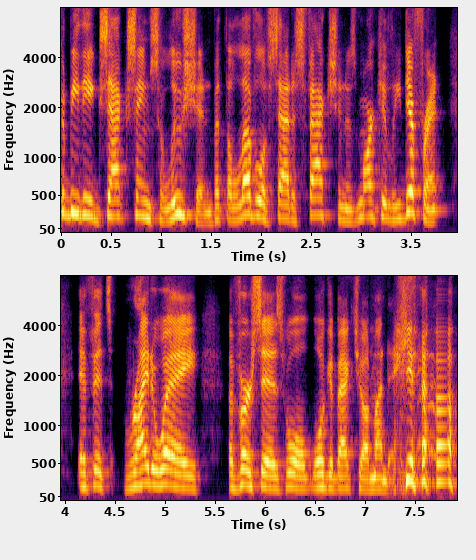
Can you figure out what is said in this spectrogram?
could be the exact same solution, but the level of satisfaction is markedly different if it's right away versus, well, we'll get back to you on Monday, you know,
